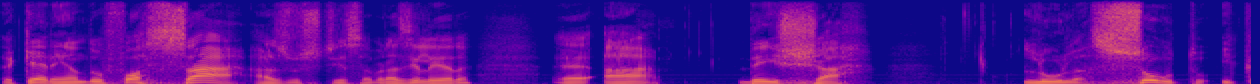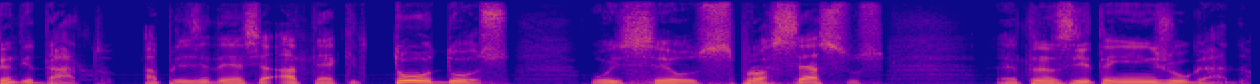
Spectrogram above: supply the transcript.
eh, querendo forçar a justiça brasileira é, a deixar Lula solto e candidato à presidência até que todos os seus processos é, transitem em julgado.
